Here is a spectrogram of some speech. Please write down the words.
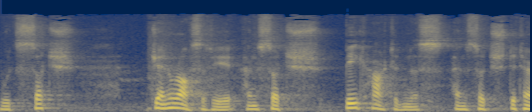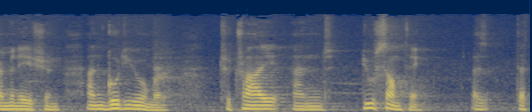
with such generosity and such big heartedness and such determination and good humour to try and do something as, that,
